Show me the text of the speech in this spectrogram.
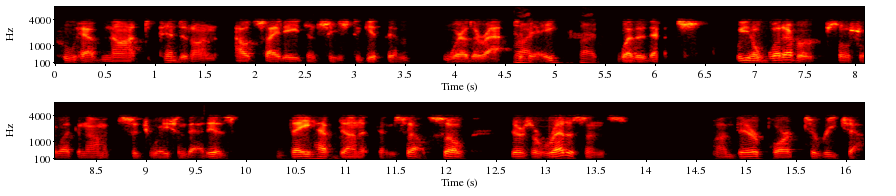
who have not depended on outside agencies to get them where they're at today. Right. right. Whether that's you know whatever social economic situation that is, they have done it themselves. So there's a reticence on their part to reach out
